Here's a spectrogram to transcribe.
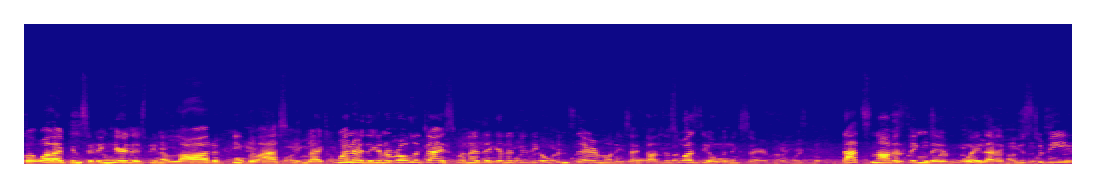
but while I've been sitting here, there's been a lot of people asking, like, when are they going to roll the dice? When are they going to do the open ceremonies? I thought this was the opening ceremonies. That's not a thing the way that it used to be.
